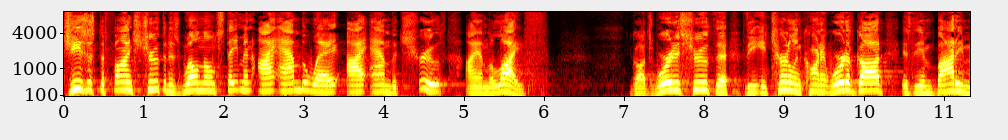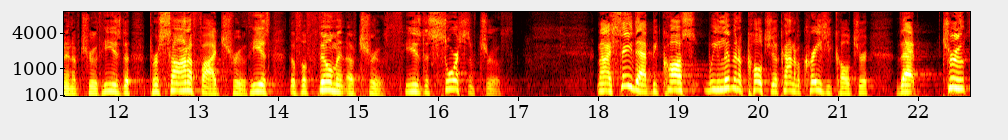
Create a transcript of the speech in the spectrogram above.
Jesus defines truth in his well known statement I am the way, I am the truth, I am the life. God's Word is truth. The, the eternal incarnate Word of God is the embodiment of truth. He is the personified truth. He is the fulfillment of truth. He is the source of truth. Now, I say that because we live in a culture, kind of a crazy culture, that truth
